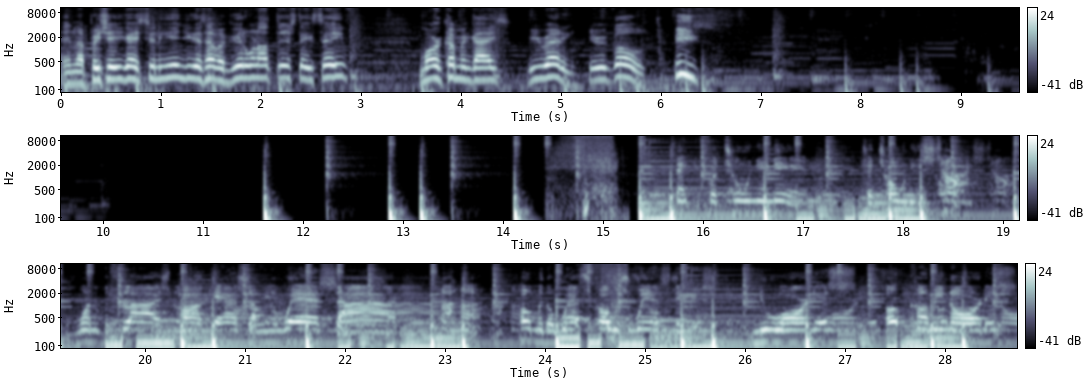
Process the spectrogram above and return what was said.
And I appreciate you guys tuning in. You guys have a good one out there. Stay safe. More coming, guys. Be ready. Here it goes. Peace. Thank you for tuning in to Tony's Talk, one of the flyest podcasts on the west side. Home of the West Coast Wednesdays. New artists, upcoming artists,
